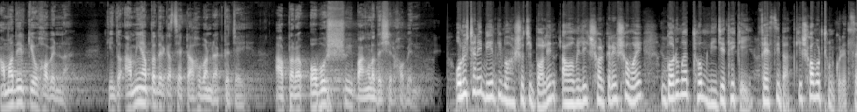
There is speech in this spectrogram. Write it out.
আমাদের কেউ হবেন না, কিন্তু আমি আপনাদের কাছে একটা আহ্বান রাখতে চাই, আপনারা অবশ্যই বাংলাদেশের হবেন। অনুষ্ঠানে বিএনপি মহাসচিব বলেন, আওয়ামী লীগ সরকারের সময় গণমাধ্যম নিজে থেকেই ফ্যাসিবাদকে সমর্থন করেছে,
